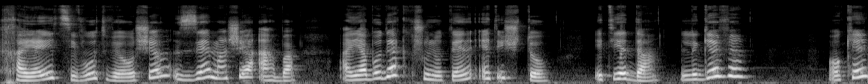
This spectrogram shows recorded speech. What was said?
חיי יציבות ואושר? זה מה שהאבא היה בודק כשהוא נותן את אשתו, את ידה, לגבר, אוקיי?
